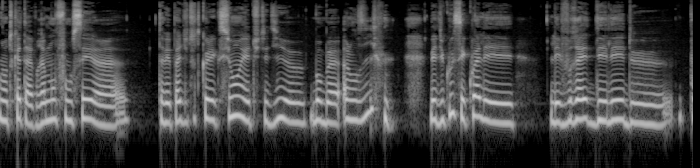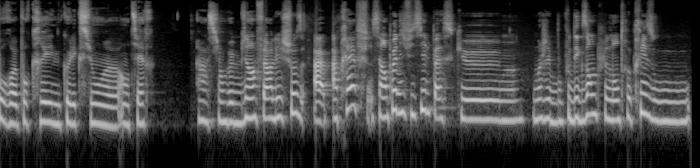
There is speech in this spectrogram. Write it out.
En tout cas, t'as vraiment foncé. T'avais pas du tout de collection et tu t'es dit bon bah allons-y. Mais du coup, c'est quoi les les vrais délais de pour euh, pour créer une collection euh, entière. Ah, si on veut bien faire les choses. Ah, après, c'est un peu difficile parce que euh, moi j'ai beaucoup d'exemples d'entreprises où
